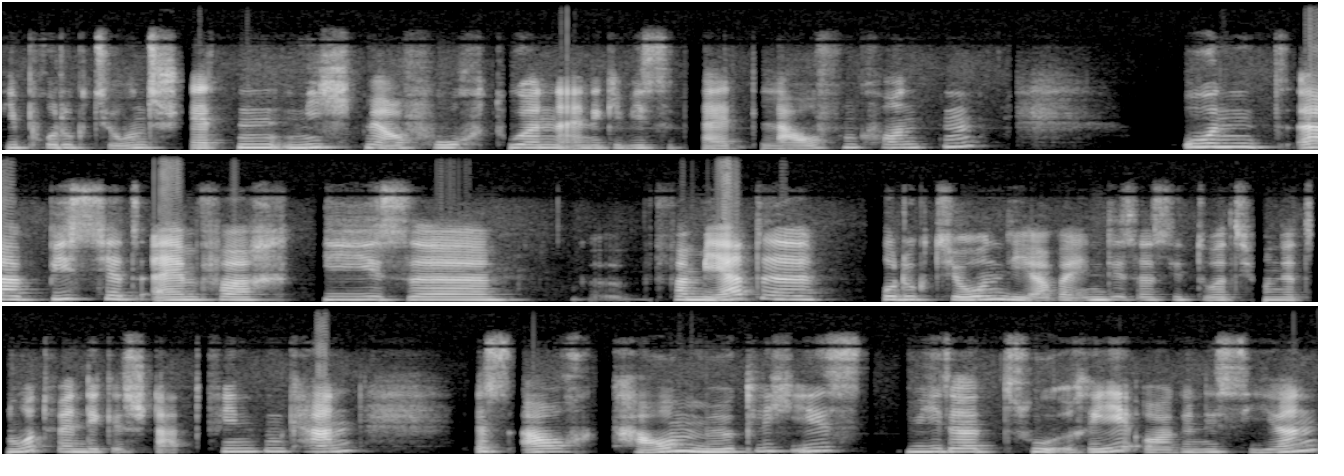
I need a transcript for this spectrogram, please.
die Produktionsstätten nicht mehr auf Hochtouren eine gewisse Zeit laufen konnten. Und äh, bis jetzt einfach diese vermehrte Produktion, die aber in dieser Situation jetzt notwendig ist, stattfinden kann, es auch kaum möglich ist, wieder zu reorganisieren,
